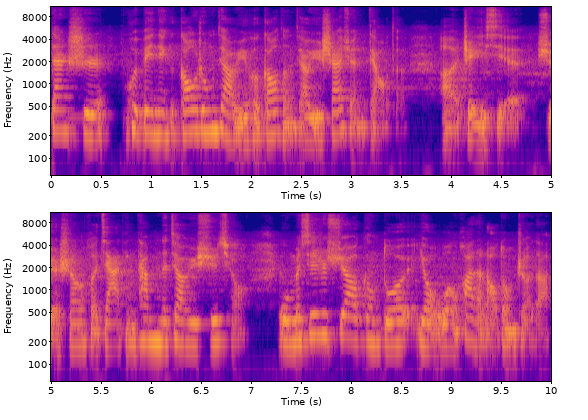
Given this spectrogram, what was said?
但是会被那个高中教育和高等教育筛选掉的，呃，这一些学生和家庭他们的教育需求。我们其实需要更多有文化的劳动者的，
